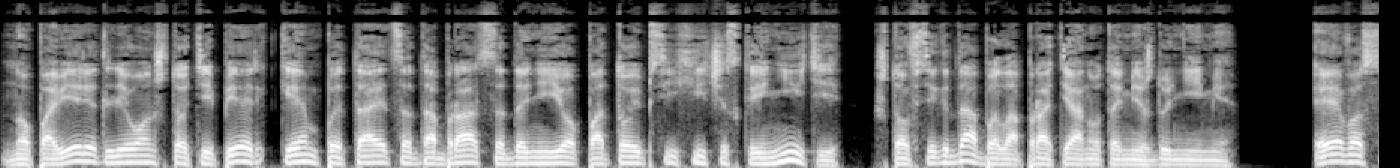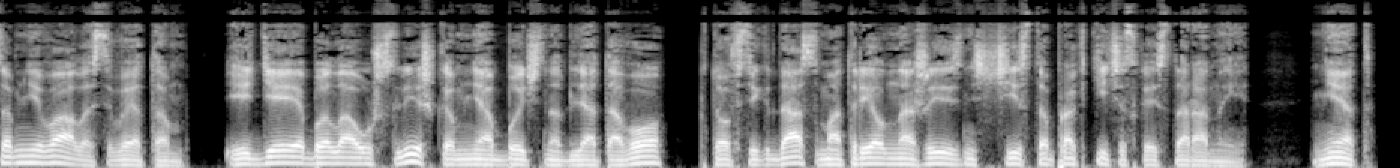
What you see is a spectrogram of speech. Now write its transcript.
Но поверит ли он, что теперь Кем пытается добраться до нее по той психической нити, что всегда была протянута между ними? Эва сомневалась в этом. Идея была уж слишком необычна для того, кто всегда смотрел на жизнь с чисто практической стороны. Нет,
